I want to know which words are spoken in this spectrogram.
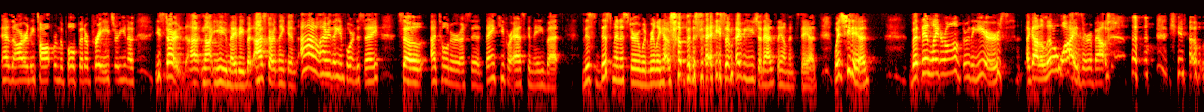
hasn't already taught from the pulpit or preached or, you know, you start, uh, not you maybe, but I start thinking, I don't have anything important to say. So I told her, I said, thank you for asking me, but this, this minister would really have something to say. So maybe you should ask them instead, which she did. But then later on through the years, I got a little wiser about, you know,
